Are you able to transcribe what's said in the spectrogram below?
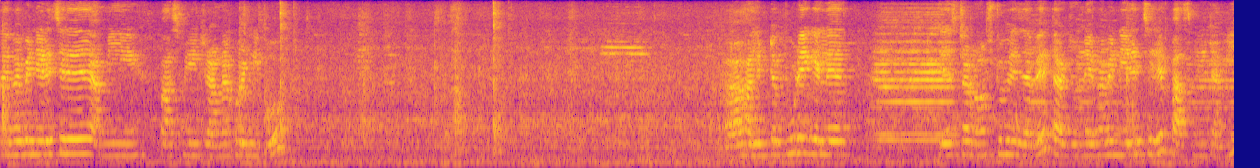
তো এভাবে নেড়ে চেড়ে আমি পাঁচ মিনিট রান্না করে নিব। হালিমটা পুড়ে গেলে টেস্টটা নষ্ট হয়ে যাবে, তার জন্য এভাবে নেড়ে চেড়ে পাঁচ মিনিট আমি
